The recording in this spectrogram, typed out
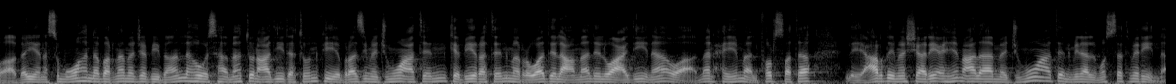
وبين سموه أن برنامج بيبان له إسهامات عديدة في إبراز مجموعة كبيرة من رواد الأعمال الواعدين ومنحهم الفرصة لعرض مشاريعهم على مجموعة من المستثمرين.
